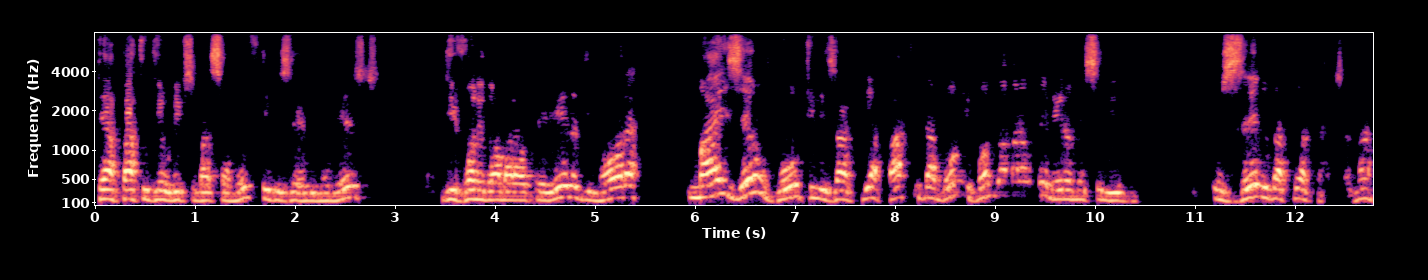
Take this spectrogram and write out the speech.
Tem a parte de Eurico Bassanufo, de Bezerra de Menezes, de Ivone do Amaral Pereira, de Mora, mas eu vou utilizar aqui a parte da Dona Ivone do Amaral Pereira nesse livro, O Zelo da Tua Casa. Né?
